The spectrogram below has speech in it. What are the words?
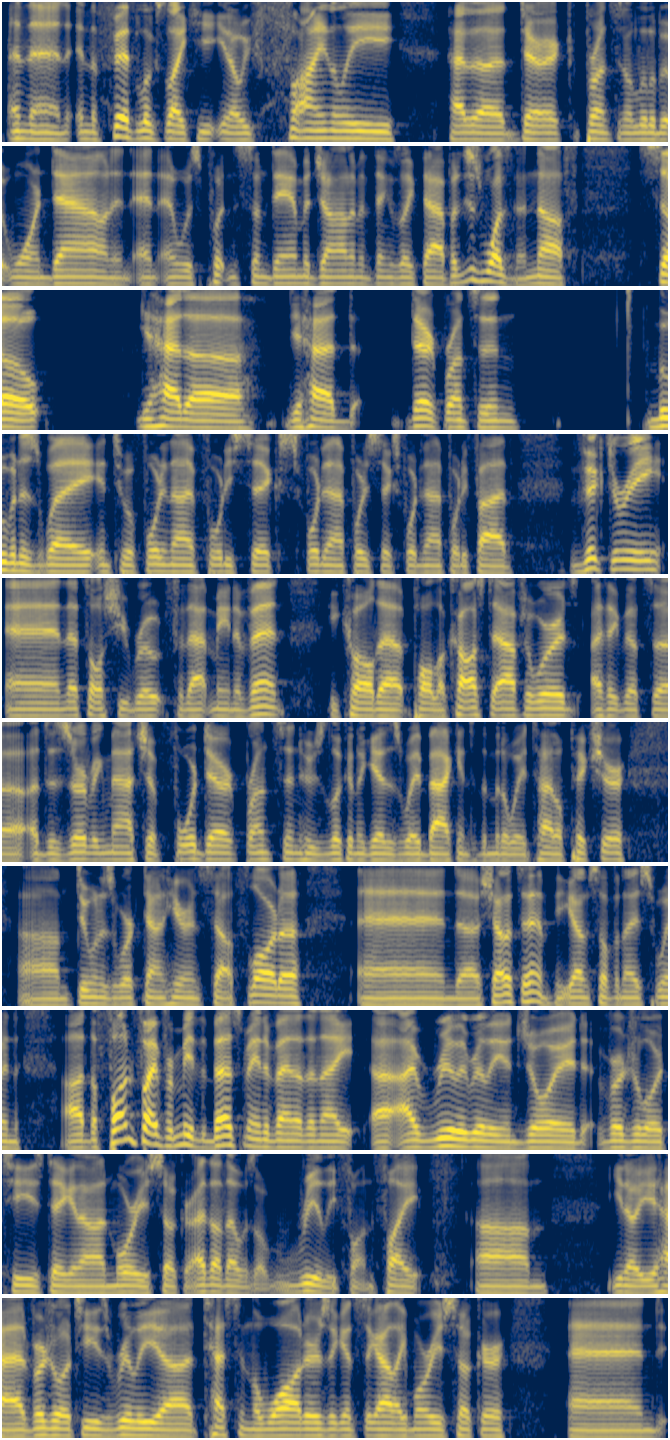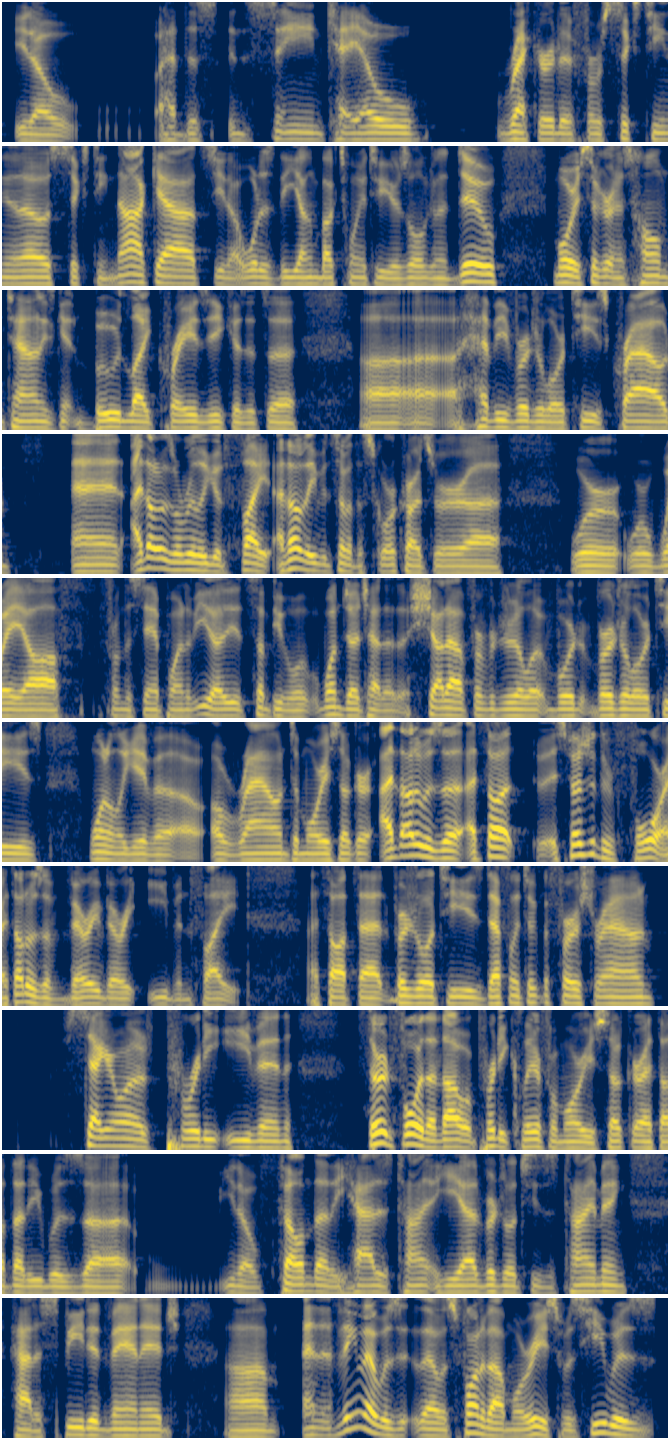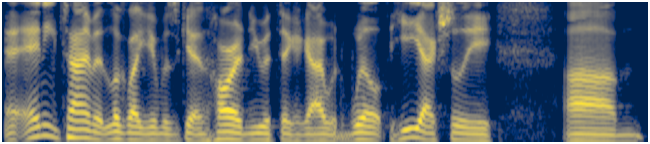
and then in the fifth looks like he you know he finally had uh, Derek Brunson a little bit worn down and, and, and was putting some damage on him and things like that, but it just wasn't enough. So you had uh you had Derek Brunson moving his way into a 49-46, 49-46, 49-45 victory, and that's all she wrote for that main event. He called out Paulo Costa afterwards. I think that's a, a, deserving matchup for Derek Brunson, who's looking to get his way back into the middleweight title picture, um, doing his work down here in South Florida. And uh, shout out to him. He got himself a nice win. Uh, the fun fight for me, the best main event of the night, uh, I really, really enjoyed Vergil Ortiz taking on Maurice Hooker. I thought that was a really fun fight. Um, you know, you had Vergil Ortiz really uh, testing the waters against a guy like Maurice Hooker, and you know, had this insane KO record for 16 and 0, 16 knockouts. You know, what is the young buck 22 years old going to do? Maurice Hooker in his hometown, he's getting booed like crazy because it's a uh, a heavy Vergil Ortiz crowd, and I thought it was a really good fight. I thought even some of the scorecards were uh, were were way off from the standpoint of you know it's some people. One judge had a shutout for Virgil Vergil Ortiz. One only gave a, a round to Maurice Hooker. I thought it was a. I thought especially through four, I thought it was a very very even fight. I thought that Vergil Ortiz definitely took the first round. Second one was pretty even. Third, fourth, I thought were pretty clear for Maurice Hooker. I thought that he was uh, you know, felt that he had his time, he had Vergil Ortiz's timing, had a speed advantage. Um, and the thing that was that was fun about Maurice was he was any time it looked like it was getting hard and you would think a guy would wilt, he actually um,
